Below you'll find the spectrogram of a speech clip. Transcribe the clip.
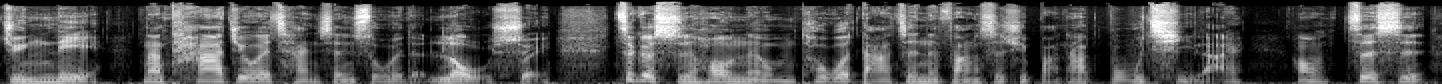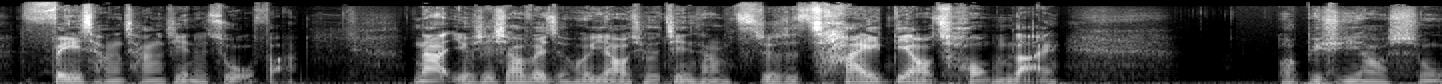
龟裂，那它就会产生所谓的漏水。这个时候呢，我们透过打针的方式去把它补起来，哦，这是非常常见的做法。那有些消费者会要求建商就是拆掉重来，我必须要说，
